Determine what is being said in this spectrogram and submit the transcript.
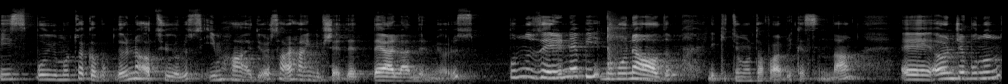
biz bu yumurta kabuklarını atıyoruz, imha ediyoruz. Herhangi bir şeyde değerlendirmiyoruz. Bunun üzerine bir numune aldım likit yumurta fabrikasından. Ee, önce bunun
